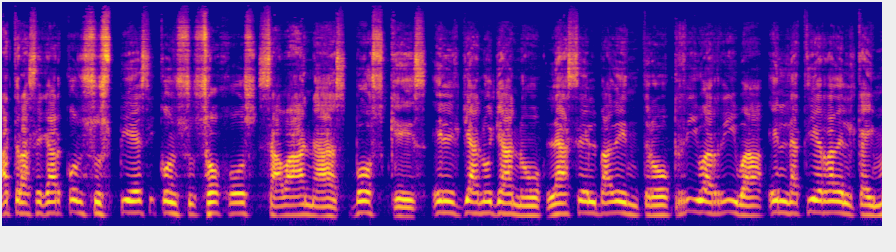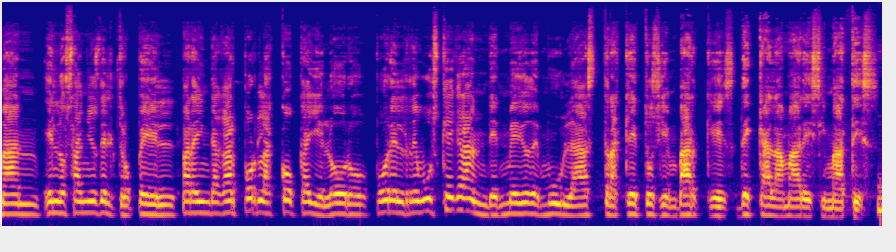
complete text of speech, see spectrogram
a trasegar con sus pies y con sus ojos sabanas, bosques, el llano llano, la selva adentro, río arriba, en la tierra del caimán, en los años del tropel, para indagar por la coca y el oro, por el rebusque grande en medio de mulas, traquetos y embarques, de calamares y mates.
